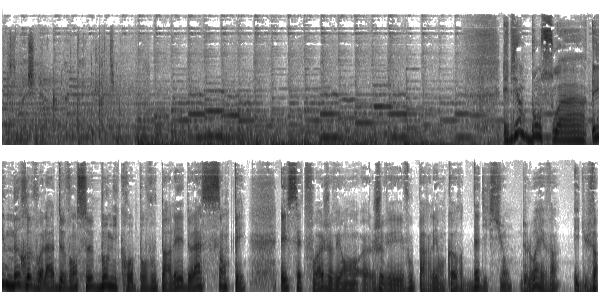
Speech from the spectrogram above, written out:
mais vous imaginez la Eh bien bonsoir et me revoilà devant ce beau micro pour vous parler de la santé. Et cette fois je vais, en, euh, je vais vous parler encore d'addiction, de loi et vin et du vin.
